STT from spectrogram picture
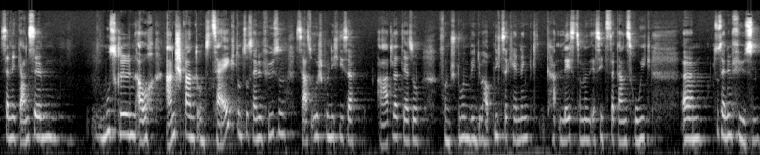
seine ganze Muskeln auch anspannt und zeigt. Und zu seinen Füßen saß ursprünglich dieser Adler, der so von Sturmwind überhaupt nichts erkennen lässt, sondern er sitzt da ganz ruhig ähm, zu seinen Füßen.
